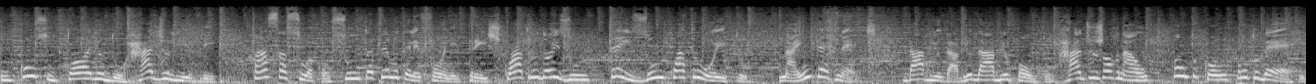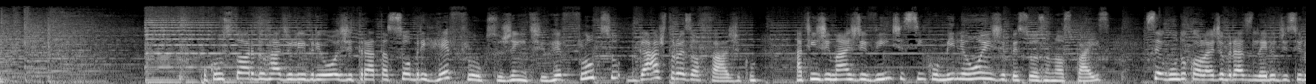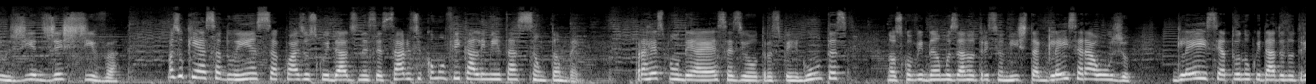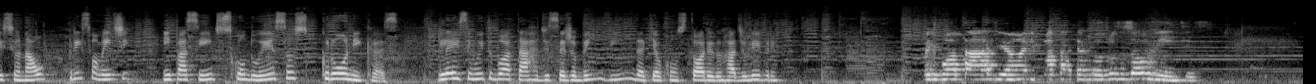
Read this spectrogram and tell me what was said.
O consultório do Rádio Livre. Faça a sua consulta pelo telefone 3421 3148. Na internet www.radiojornal.com.br. O consultório do Rádio Livre hoje trata sobre refluxo. Gente, o refluxo gastroesofágico atinge mais de 25 milhões de pessoas no nosso país, segundo o Colégio Brasileiro de Cirurgia Digestiva. Mas o que é essa doença, quais os cuidados necessários e como fica a alimentação também? Para responder a essas e outras perguntas, nós convidamos a nutricionista Gleice Araújo. Gleice atua no cuidado nutricional, principalmente em pacientes com doenças crônicas. Gleice, muito boa tarde, seja bem-vinda aqui ao consultório do Rádio Livre. Muito boa tarde, Anne, boa tarde a todos os ouvintes.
